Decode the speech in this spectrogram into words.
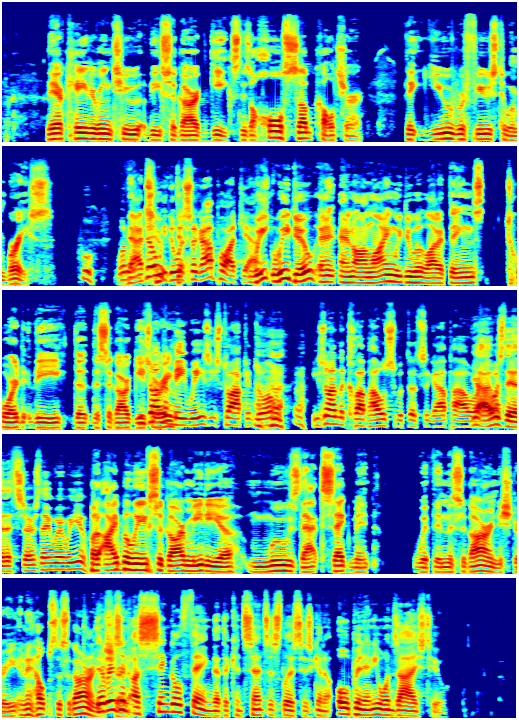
They're catering to the cigar geeks. There's a whole subculture that you refuse to embrace. what do that's we do? who- we do a cigar podcast. We we do, and, and online we do a lot of things toward the the, the cigar geekery. He's on the MeWe's. He's talking to him. He's on the clubhouse with the cigar power. Yeah, I was there this Thursday. Where were you? But I believe cigar media moves that segment within the cigar industry, and it helps the cigar industry. There isn't a single thing that the consensus list is going to open anyone's eyes to.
